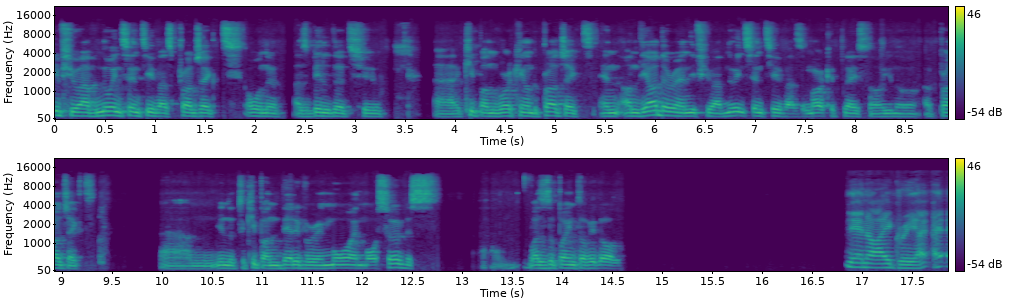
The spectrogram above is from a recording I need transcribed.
if you have no incentive as project owner as builder to uh, keep on working on the project and on the other end if you have no incentive as a marketplace or you know a project um, you know to keep on delivering more and more service um, what's the point of it all? Yeah no i agree. I,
